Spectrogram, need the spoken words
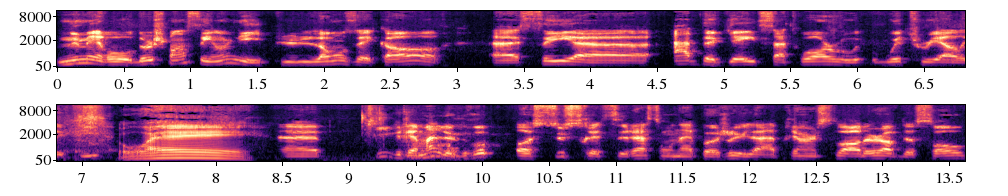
Numéro 2, je pense que c'est un des plus longs écarts. Euh, c'est euh, At the Gates at War with- Reality. Ouais. Euh, Puis vraiment, le groupe a su se retirer à son apogée là, après un Slaughter of the Soul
